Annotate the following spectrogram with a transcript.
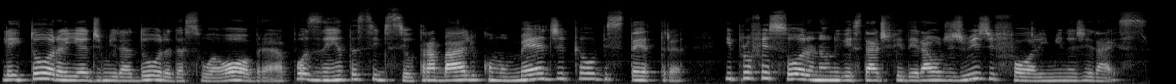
leitora e admiradora da sua obra, aposenta-se de seu trabalho como médica obstetra e professora na Universidade Federal de Juiz de Fora, em Minas Gerais,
